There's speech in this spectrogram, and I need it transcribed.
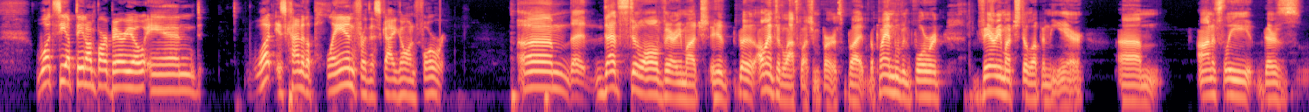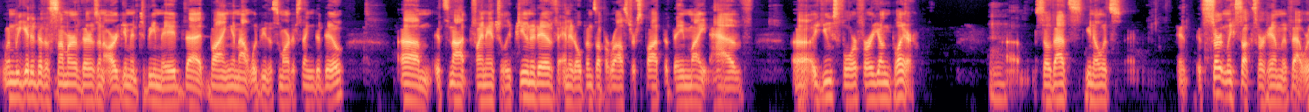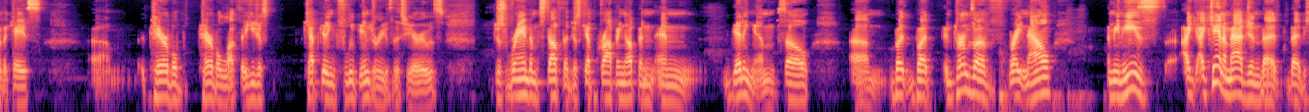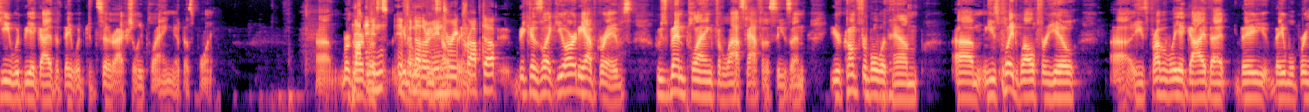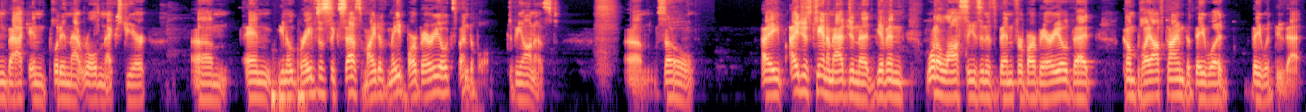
What's the update on Barberio and what is kind of the plan for this guy going forward? um, that, that's still all very much. It, the, I'll answer the last question first, but the plan moving forward, very much still up in the air. Um, honestly, there's when we get into the summer, there's an argument to be made that buying him out would be the smartest thing to do. Um, it's not financially punitive, and it opens up a roster spot that they might have uh, a use for for a young player. Mhm. Um, so that's you know it's it, it certainly sucks for him if that were the case. Um, terrible, terrible luck that he just kept getting fluke injuries this year. It was just random stuff that just kept cropping up and and getting him. So, um, but but in terms of right now, I mean, he's I, I can't imagine that that he would be a guy that they would consider actually playing at this point. Um, regardless, if know, another injury healthy. cropped up. because like you already have Graves, who's been playing for the last half of the season. You're comfortable with him. Um, he's played well for you. Uh, he's probably a guy that they they will bring back and put in that role next year. Um, and you know, Graves' success might have made Barberio expendable, to be honest. Um, so I I just can't imagine that given what a lost season it's been for Barberio that come playoff time that they would they would do that.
